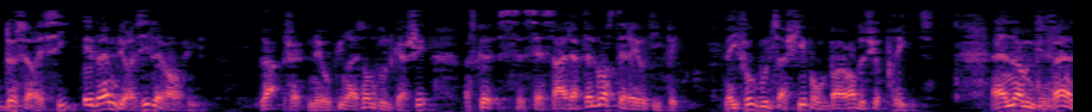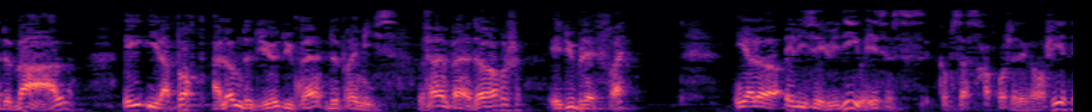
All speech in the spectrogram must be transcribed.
de ce récit et même du récit de l'évangile. Là, je n'ai aucune raison de vous le cacher, parce que ça a l'air tellement stéréotypé. Mais il faut que vous le sachiez pour ne pas avoir de surprise. Un homme vint de Baal, et il apporte à l'homme de Dieu du pain de prémisse, vingt pains d'orge et du blé frais. Et alors Élisée lui dit, vous voyez, comme ça se rapproche de l'évangile,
